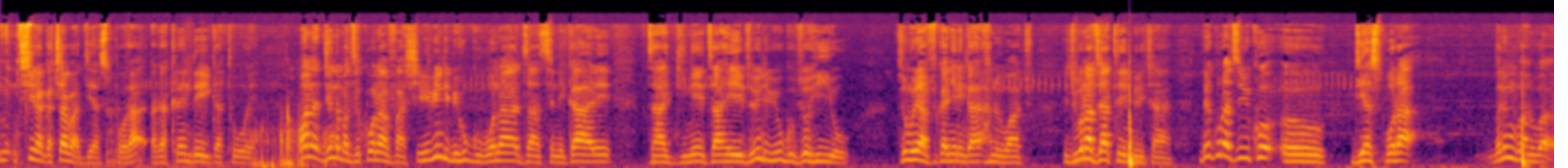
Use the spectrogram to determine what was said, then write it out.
mm, nshira agace aba diaspora agakrende gatoya wana je ndamaze kubona vashi ibi bindi bihugu ubona za Senegal za Guinea za he ibyo bindi bihugu vyo hiyo vyo muri Afrika nyene nga hano iwacu ibyo ubona vyateye imbere cyane mbega urazi yuko uh, diaspora bari mu bantu ba-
